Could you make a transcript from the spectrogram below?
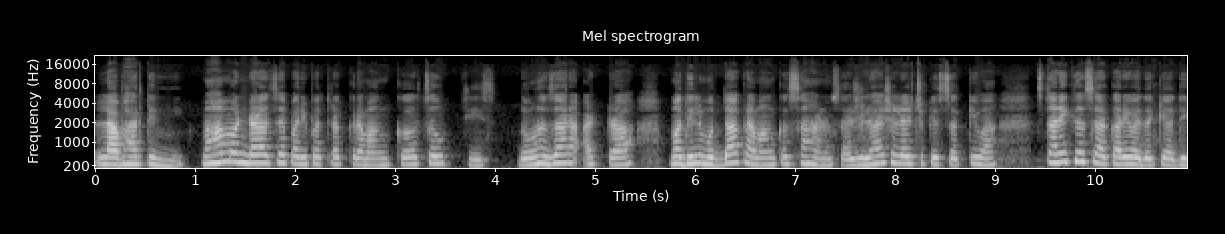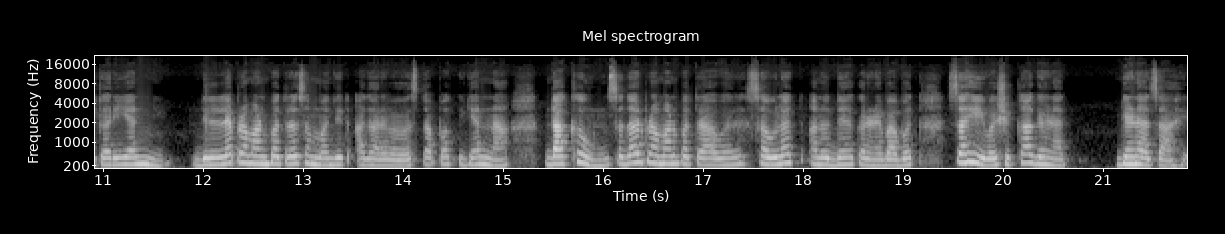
लाभार्थींनी. महामंडळाचे परिपत्रक क्रमांक चौतीस दोन हजार अठरामधील मुद्दा क्रमांक सहानुसार जिल्हा शल्य चिकित्सक किंवा स्थानिक सरकारी वैद्यकीय अधिकारी यांनी दिलेले प्रमाणपत्र संबंधित आधार व्यवस्थापक यांना दाखवून सदर प्रमाणपत्रावर सवलत अनुज्ञा करण्याबाबत सही व शिक्का घेण्यात घेण्याचा आहे.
